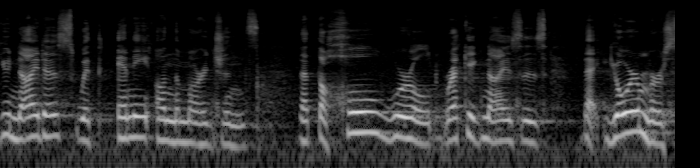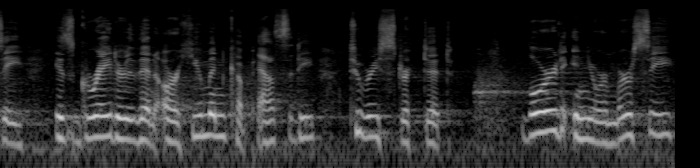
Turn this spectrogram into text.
Unite us with any on the margins, that the whole world recognizes that your mercy is greater than our human capacity to restrict it. Lord, in your mercy,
